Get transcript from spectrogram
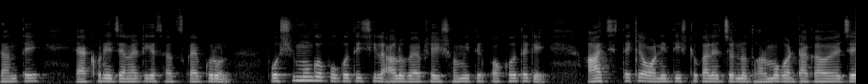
জানতে এখনই চ্যানেলটিকে সাবস্ক্রাইব করুন। পশ্চিমবঙ্গ প্রগতিশীল আলু ব্যবসায়ী সমিতির পক্ষ থেকে আজ থেকে অনির্দিষ্টকালের জন্য ধর্মঘট ডাকা হয়েছে।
